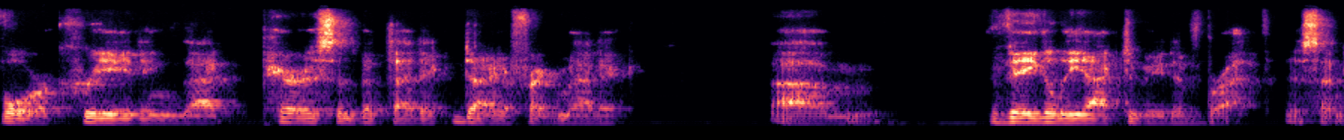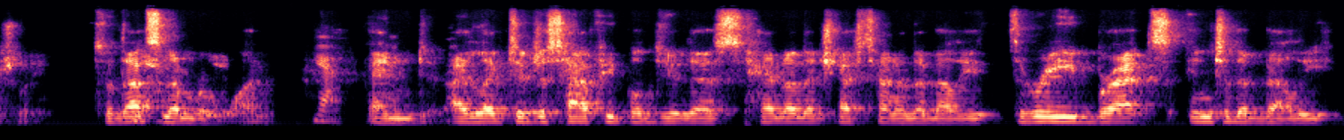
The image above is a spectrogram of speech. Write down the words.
for creating that parasympathetic diaphragmatic um, vagally activated breath essentially so that's Yeah. number one Yeah. and i like to just have people do this hand on the chest hand on the belly three breaths into the belly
